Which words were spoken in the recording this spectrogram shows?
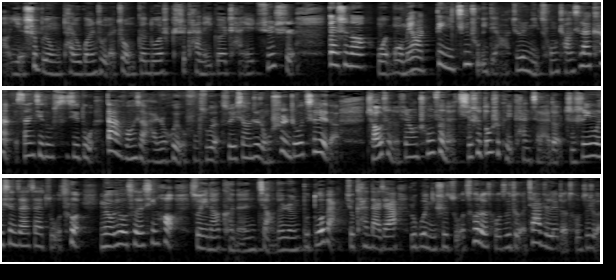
啊，也是不用太多关注的，这种更多是看的一个产业趋势。但是呢，我我们要定义清楚一点啊，就是你从长期来看，三季度、四季度大方向还是会有复苏的。所以像这种顺周期类的调整的非常充分的，其实都是可以看起来的。只是因为现在在左侧没有右侧的信号，所以呢，可能讲的人不多吧。就看大家，如果你是左侧的投资者、价值类的投资者，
